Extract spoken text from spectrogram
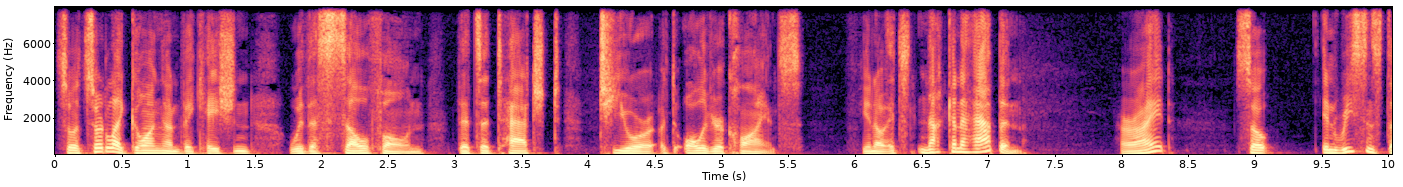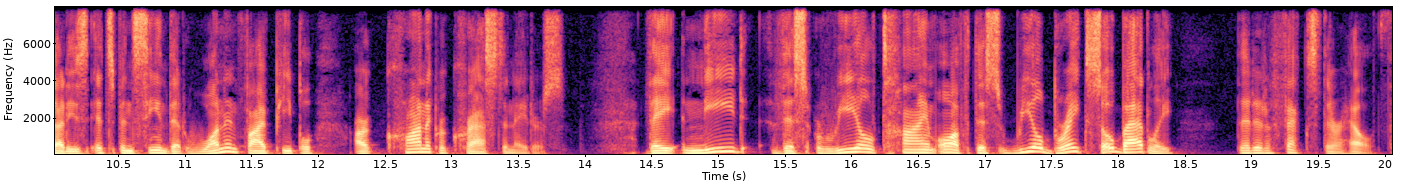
So it's sort of like going on vacation with a cell phone that's attached to your to all of your clients. You know, it's not going to happen. All right? So in recent studies, it's been seen that one in five people are chronic procrastinators. They need this real time off, this real break so badly that it affects their health.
